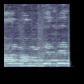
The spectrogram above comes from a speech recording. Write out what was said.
আনন্দেতে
